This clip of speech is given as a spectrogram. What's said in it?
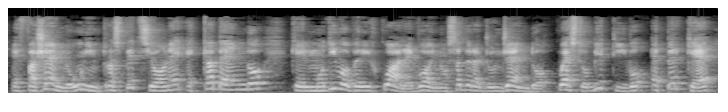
e facendo un'introspezione e capendo che il motivo per il quale voi non state raggiungendo questo obiettivo è perché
